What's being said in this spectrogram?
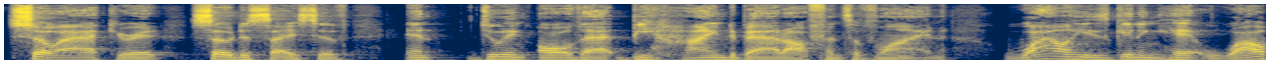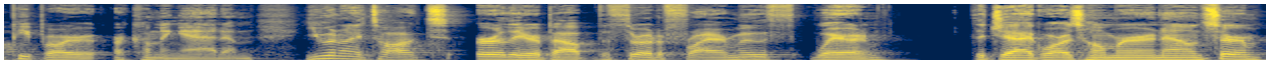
so accurate, so decisive, and doing all that behind a bad offensive line. while he's getting hit, while people are, are coming at him. You and I talked earlier about the throw to Freiermuth where the Jaguars homer announcer,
